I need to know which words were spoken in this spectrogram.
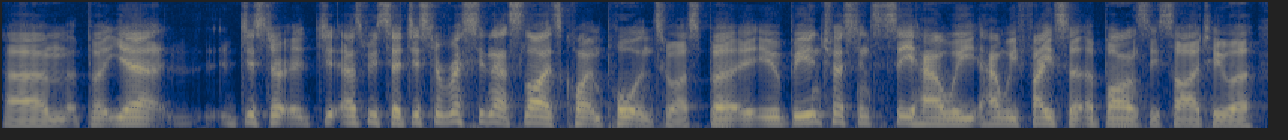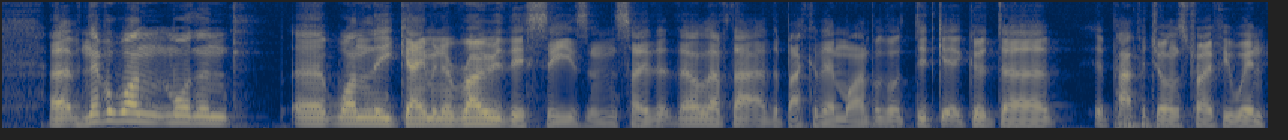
Um, but yeah, just as we said, just arresting that slide is quite important to us. But it, would be interesting to see how we how we face a, a Barnsley side who are uh, never won more than uh, one league game in a row this season, so that they'll have that at the back of their mind. But got, did get a good uh, Papa John's Trophy win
